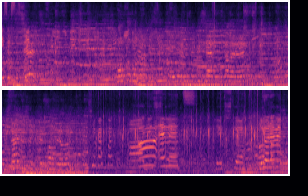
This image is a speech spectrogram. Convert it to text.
eyeliner'ım akmış. Evet. Toplu fotoğraf için ellerimizi bir sertifikaları güzel bir şekilde sallayalım. Aa evet. Geçti. Göremedim.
